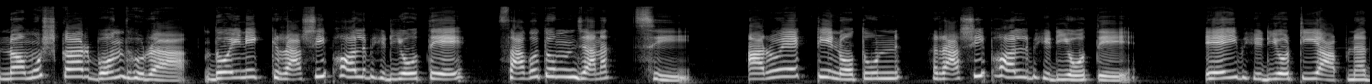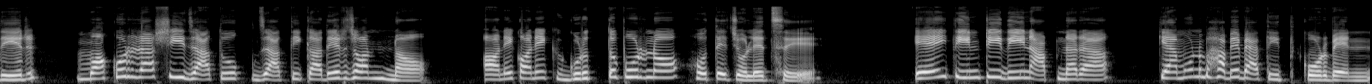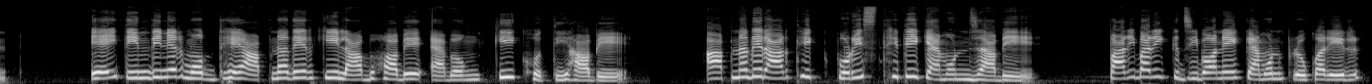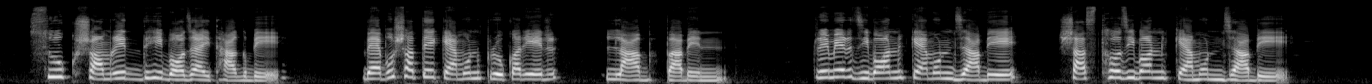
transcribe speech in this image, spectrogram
নমস্কার বন্ধুরা। দৈনিক রাশিফল ভিডিওতে স্বাগতম জানাচ্ছি। আরও একটি নতুন রাশিফল ভিডিওতে। এই ভিডিওটি আপনাদের মকর রাশি জাতক জাতিকাদের জন্য অনেক অনেক গুরুত্বপূর্ণ হতে চলেছে। এই তিনটি দিন আপনারা কেমনভাবে ব্যতীত করবেন? এই তিন দিনের মধ্যে আপনাদের কি লাভ হবে এবং কি ক্ষতি হবে? আপনাদের আর্থিক পরিস্থিতি কেমন যাবে? পারিবারিক জীবনে কেমন প্রকারের সুখ সমৃদ্ধি বজায় থাকবে? ব্যবসাতে কেমন প্রকারের লাভ পাবেন? প্রেমের জীবন কেমন যাবে? স্বাস্থ্য জীবন কেমন যাবে?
